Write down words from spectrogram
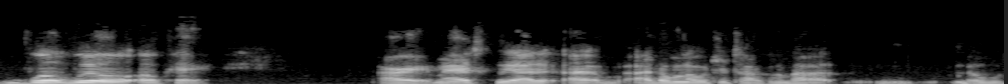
we'll will okay. All right, magically, I, I I don't know what you're talking about. No,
